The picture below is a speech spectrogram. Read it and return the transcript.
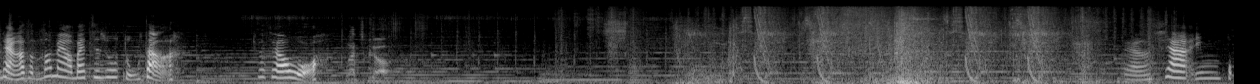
们两个怎么都没有被蜘蛛毒到啊？就只有我。Let's go. 两下音波。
